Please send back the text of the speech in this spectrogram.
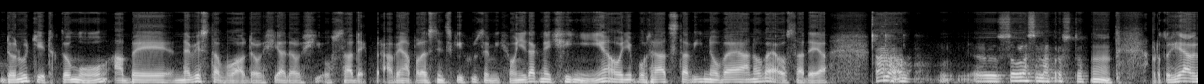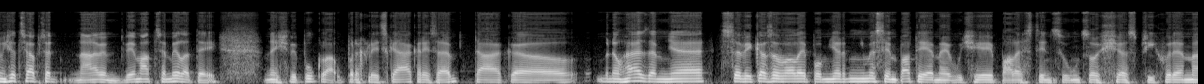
donutit k tomu, aby nevystavoval další a další osady právě na palestinských územích. Oni tak nečiní a oni pořád staví nové a nové osady. A... Ano, ano, souhlasím naprosto. Hmm. Protože já vím, že třeba před, já nevím, dvěma, třemi lety, než vypukla uprchlická krize, tak mnohé země se vykazovaly poměrnými sympatiemi sympatiemi vůči palestincům, což s příchodem eh,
